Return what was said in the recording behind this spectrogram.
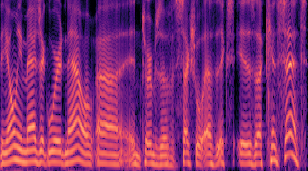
The only magic word now uh, in terms of sexual ethics is uh, consent.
